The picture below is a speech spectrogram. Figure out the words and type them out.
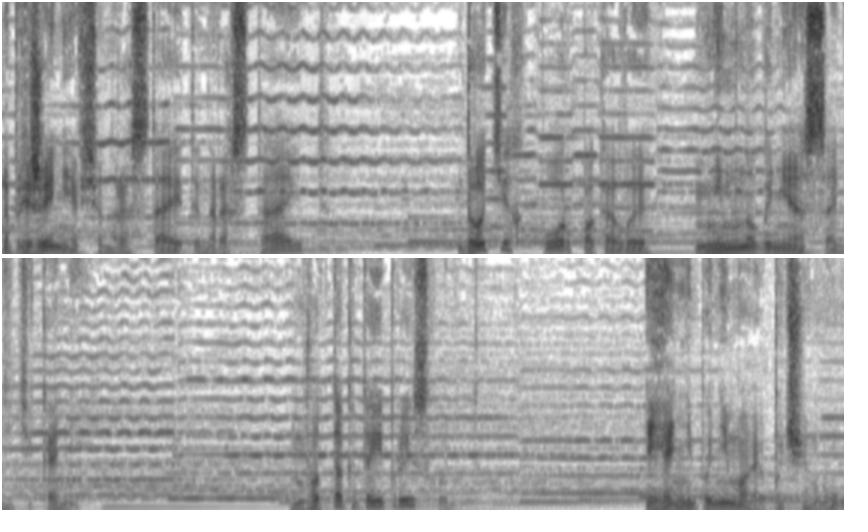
Напряжение все нарастает и нарастает до тех пор, пока вы немного не осадите коней. Вот так это и происходит. И я не понимаю, почему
